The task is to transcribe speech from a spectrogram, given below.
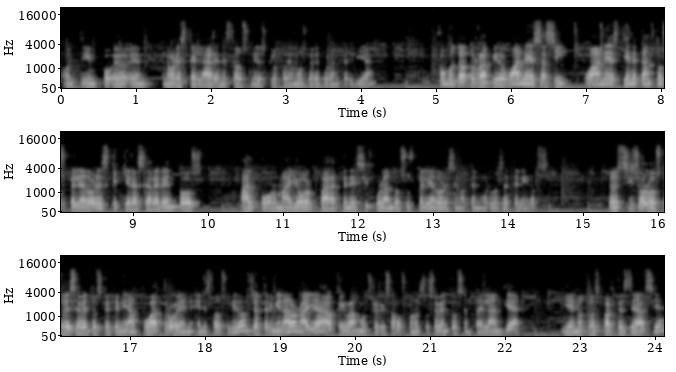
o en tiempo eh, en, hora estelar en Estados Unidos que lo podíamos ver durante el día. Fue un contrato rápido. One es así. One es tiene tantos peleadores que quiere hacer eventos al por mayor para tener circulando a sus peleadores y no tenerlos detenidos. Entonces hizo los tres eventos que tenía, cuatro en, Estados Unidos, ya terminaron allá, ok, vamos, regresamos con nuestros eventos en Tailandia y en otras partes de Asia,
